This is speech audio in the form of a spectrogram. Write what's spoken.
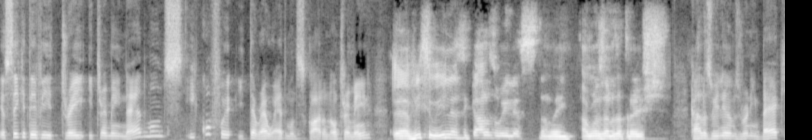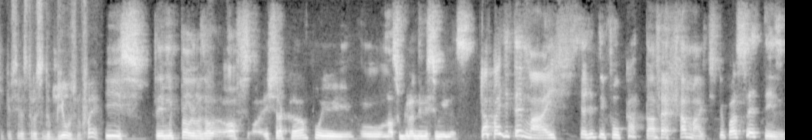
Eu sei que teve Trey e Tremaine Edmonds. E qual foi? E Terrell Edmonds, claro, não Tremaine. É, Vice Williams e Carlos Williams também, alguns anos atrás. Carlos Williams, running back, que o Silas trouxe do Bills, não foi? Isso. Tem muitos problemas extra-campo e o nosso grande Vice Williams. Capaz de ter mais, se a gente for catar, vai achar mais, tenho quase certeza.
